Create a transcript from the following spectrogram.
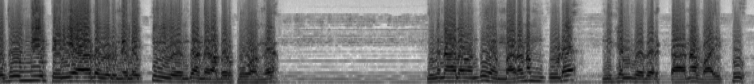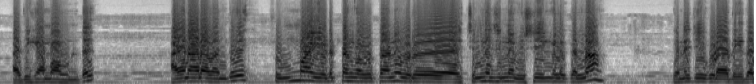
எதுவுமே தெரியாத ஒரு நிலைக்கு வந்து அந்த நபர் போவாங்க. இதனால வந்து மரணம் கூட நிகழ்வதற்கான வாய்ப்பு அதிகமா உண்டு. அதனால வந்து சும்மா எடுத்தவங்க ஊத்தான ஒரு சின்ன சின்ன விஷயங்களுக்கெல்லாம் என்ன செய்யக்கூடாது இதை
